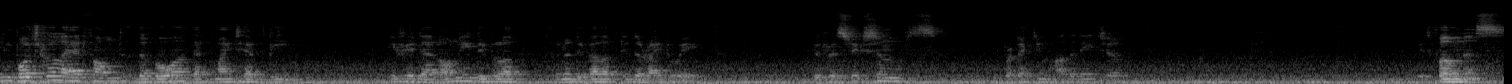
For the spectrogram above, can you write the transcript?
In Portugal, I had found the Goa that might have been, if it had only developed, you know, developed in the right way, with restrictions protecting Mother Nature, with firmness,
